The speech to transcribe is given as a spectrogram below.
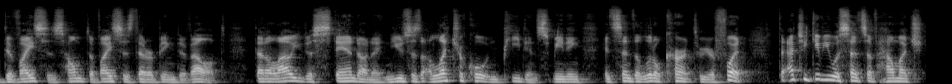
devices, home devices that are being developed that allow you to stand on it and uses electrical impedance, meaning it sends a little current through your foot to actually give you a sense of how much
